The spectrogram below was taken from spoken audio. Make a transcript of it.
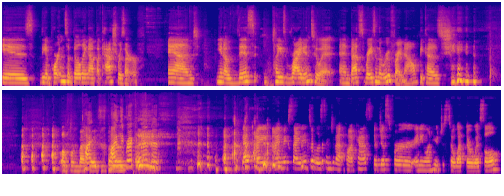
is the importance of building up a cash reserve and you know this plays right into it and beth's raising the roof right now because she I love when Beth Hi- raises the highly roof. recommended. Beth, I, I'm excited to listen to that podcast, but just for anyone who just to wet their whistle,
